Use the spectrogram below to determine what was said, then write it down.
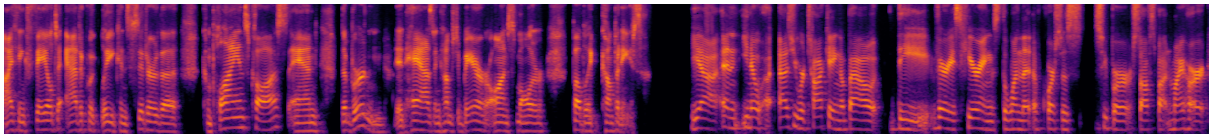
I think fail to adequately consider the compliance costs and the burden it has and comes to bear on smaller public companies. Yeah. And, you know, as you were talking about the various hearings, the one that, of course, is super soft spot in my heart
